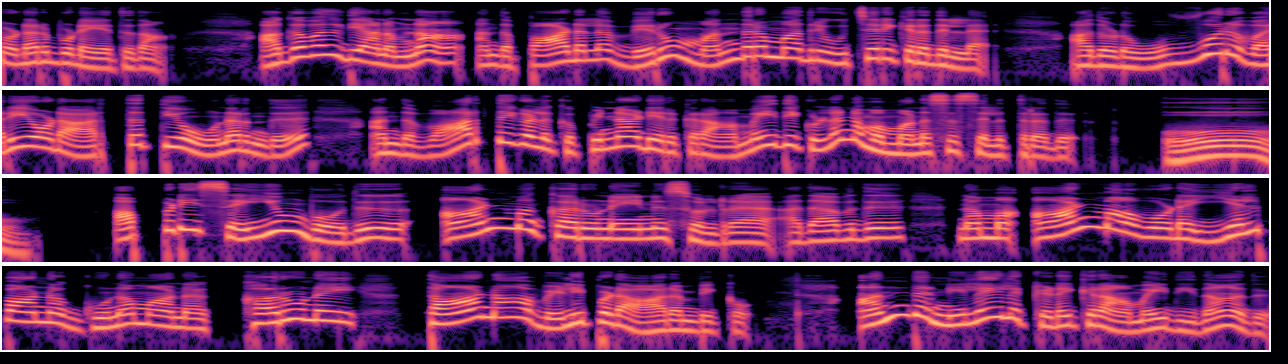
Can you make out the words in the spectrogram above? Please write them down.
தொடர்புடையதுதான். அகவல் தியானம்னா அந்த பாடலை வெறும் மந்திரம் மாதிரி உச்சரிக்கிறது இல்ல அதோட ஒவ்வொரு வரியோட அர்த்தத்தையும் உணர்ந்து அந்த வார்த்தைகளுக்கு பின்னாடி இருக்கிற அமைதிக்குள்ள நம்ம மனசு செலுத்துறது. ஓ! அப்படி செய்யும்போது ஆன்ம கருணைன்னு சொல்ற அதாவது நம்ம ஆன்மாவோட இயல்பான குணமான கருணை தானா வெளிப்பட ஆரம்பிக்கும். அந்த நிலையில கிடைக்கிற அமைதி தான் அது.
